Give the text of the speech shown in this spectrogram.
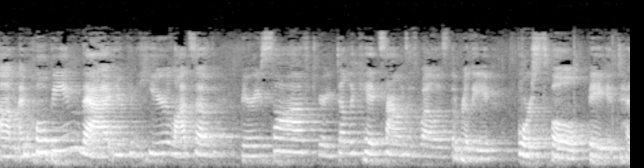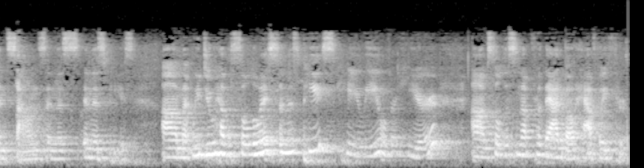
um, I'm hoping that you can hear lots of very soft, very delicate sounds, as well as the really forceful, big, intense sounds in this, in this piece. Um, we do have a soloist in this piece, Kaylee, over here. Um, so listen up for that about halfway through.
